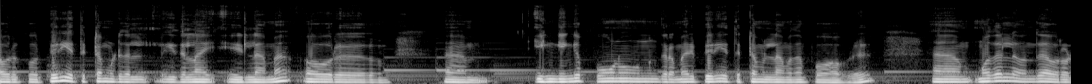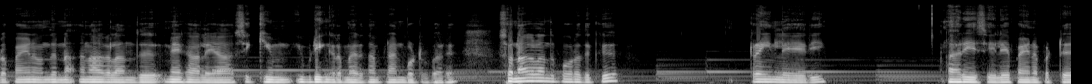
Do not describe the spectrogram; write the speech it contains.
அவருக்கு ஒரு பெரிய திட்டமிடுதல் இதெல்லாம் இல்லாமல் ஒரு இங்கெங்கே போகணுங்கிற மாதிரி பெரிய திட்டம் இல்லாமல் தான் போவார். முதல்ல வந்து அவரோட பயணம் வந்து நா நாகாலாந்து மேகாலயா சிக்கிம் இப்படிங்கிற மாதிரி தான் பிளான் போட்டிருப்பார். ஸோ நாகாலாந்து போகிறதுக்கு ட்ரெயினில் ஏறி ஆர்ஏசியிலே பயணப்பட்டு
